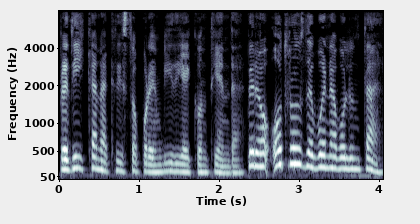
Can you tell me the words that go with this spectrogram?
predican a Cristo por envidia y contienda, pero otros de buena voluntad.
